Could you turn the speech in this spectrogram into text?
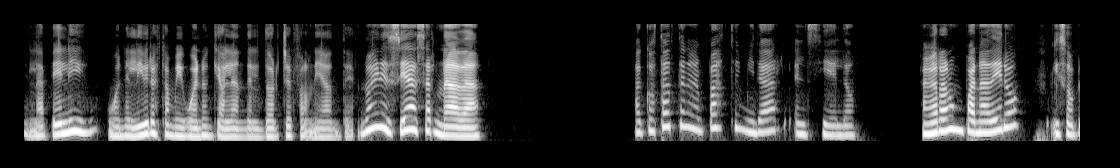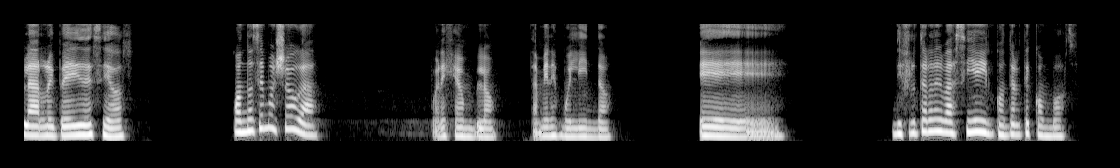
En la peli o en el libro está muy bueno que hablan del dolce farniente. No hay necesidad de hacer nada. Acostarte en el pasto y mirar el cielo. Agarrar un panadero y soplarlo y pedir deseos. Cuando hacemos yoga, por ejemplo, también es muy lindo. Eh, disfrutar del vacío y encontrarte con vos.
